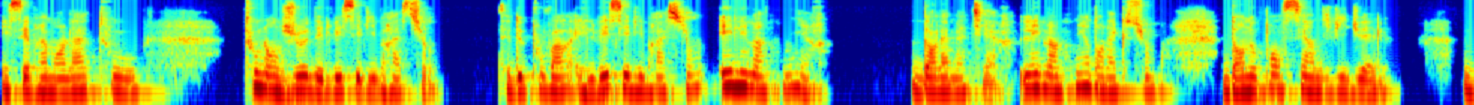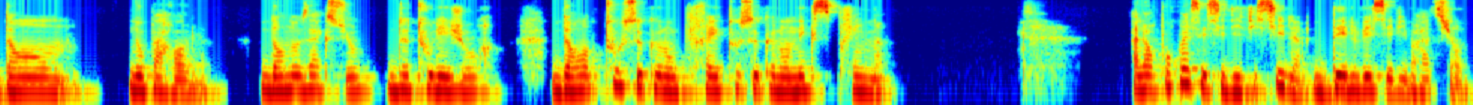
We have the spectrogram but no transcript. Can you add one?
Et c'est vraiment là tout, tout l'enjeu d'élever ces vibrations. C'est de pouvoir élever ces vibrations et les maintenir dans la matière, les maintenir dans l'action, dans nos pensées individuelles, dans nos paroles, dans nos actions de tous les jours, dans tout ce que l'on crée, tout ce que l'on exprime. Alors pourquoi c'est si difficile d'élever ces vibrations?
